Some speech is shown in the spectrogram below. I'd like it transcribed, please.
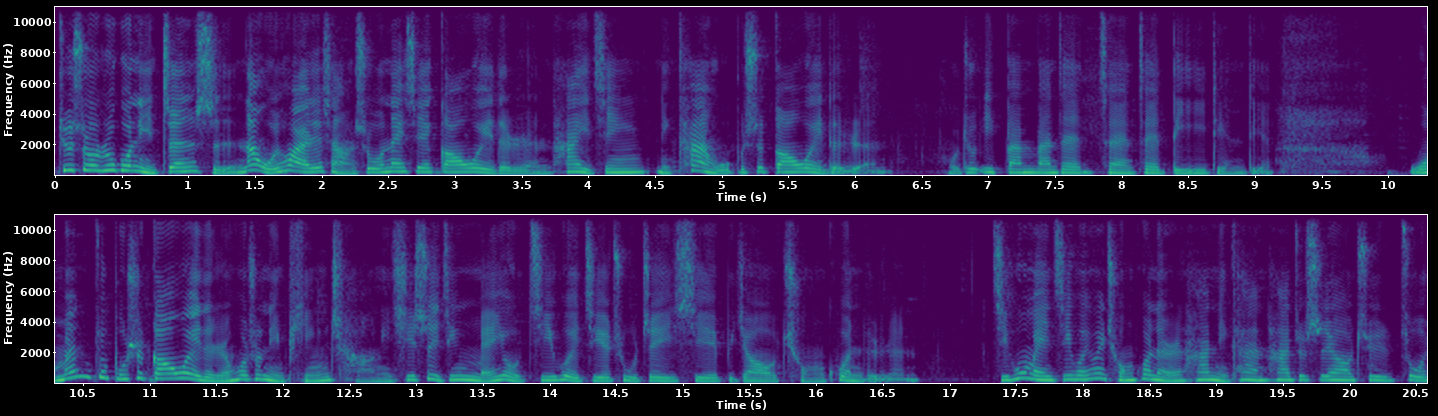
就说，如果你真实，那我后来就想说，那些高位的人，他已经你看我不是高位的人，我就一般般，再再再低一点点。我们就不是高位的人，或者说你平常你其实已经没有机会接触这一些比较穷困的人，几乎没机会。因为穷困的人，他你看他就是要去做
